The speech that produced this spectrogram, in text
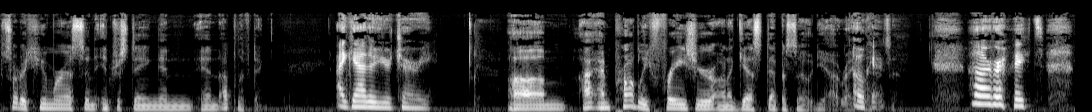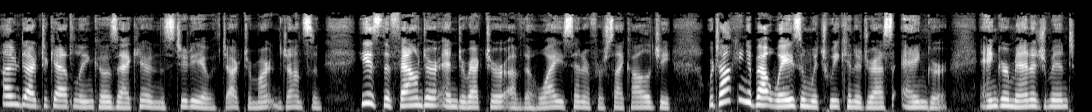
sort of humorous and interesting and and uplifting. I gather you're Jerry. Um, I, I'm probably Frasier on a guest episode. Yeah, right. Okay. All right. I'm Dr. Kathleen Kozak here in the studio with Dr. Martin Johnson. He is the founder and director of the Hawaii Center for Psychology. We're talking about ways in which we can address anger, anger management,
